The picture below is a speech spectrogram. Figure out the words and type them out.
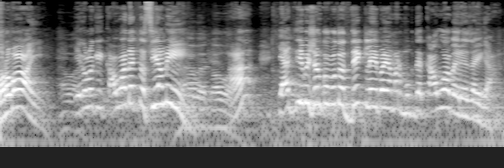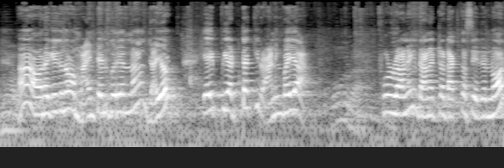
বড় ভাই এগুলো কি কাওয়া দেখতেছি আমি? হ্যাঁ। হ্যাঁ? এক্সিবিশন করব তো দেখলেই ভাই আমার মুখ দিয়ে কাওয়া বেড়ে জায়গা হ্যাঁ। অনেকে কিন্তু মাইন্টেন করেন না। যাই হোক এই পেয়ারটা কি রানিং ভাইয়া? ফুল রানিং ডানেরটা ডাকতেছে এটা নর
